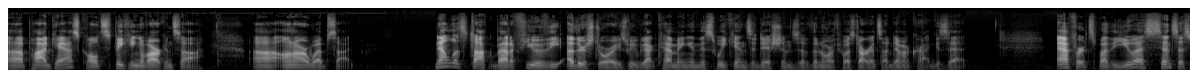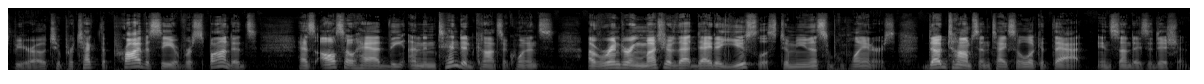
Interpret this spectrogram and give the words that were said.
uh, podcast called Speaking of Arkansas uh, on our website. Now let's talk about a few of the other stories we've got coming in this weekend's editions of the Northwest Arkansas Democrat Gazette. Efforts by the U.S. Census Bureau to protect the privacy of respondents has also had the unintended consequence of rendering much of that data useless to municipal planners. Doug Thompson takes a look at that in Sunday's edition.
